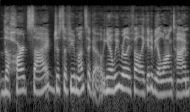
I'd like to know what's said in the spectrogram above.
the hard side just a few months ago. You know, we really felt like it'd be a long time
